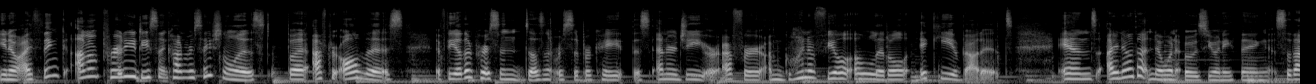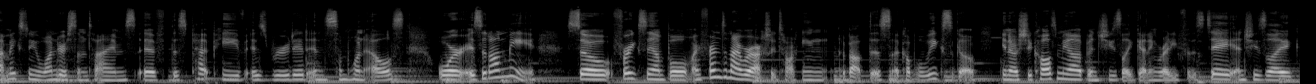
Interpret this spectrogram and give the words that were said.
You know, I think I'm a pretty decent conversationalist, but after all this, if the other person doesn't reciprocate this energy or effort, I'm going to feel a little icky about it. And I know that no one owes you anything, so that makes me wonder sometimes if this pet peeve is rooted in someone else or is it on me? So, for example, my friends and I were actually talking about this a couple weeks ago. You know, she calls me up and she's like getting ready for this date, and she's like,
